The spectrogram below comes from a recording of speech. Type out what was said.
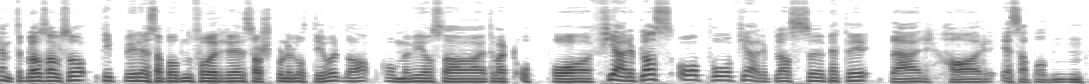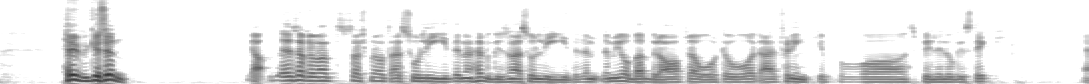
Femteplass altså, tipper SA-podden for eh, Sarpsborg 08 i år. Da kommer vi oss da etter hvert opp på fjerdeplass. Og på fjerdeplass, eh, Petter, der har SA-podden Haugesund. Ja, det er snakker om at Sarpsborg 8 er solide, men Haugesund er solide. De, de, jobber bra fra år til år, er flinke på å spille logistikk. Eh,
